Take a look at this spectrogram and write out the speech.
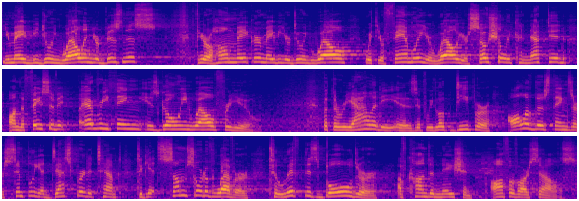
You may be doing well in your business. If you're a homemaker, maybe you're doing well with your family, you're well, you're socially connected. On the face of it, everything is going well for you. But the reality is, if we look deeper, all of those things are simply a desperate attempt to get some sort of lever to lift this boulder of condemnation off of ourselves.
